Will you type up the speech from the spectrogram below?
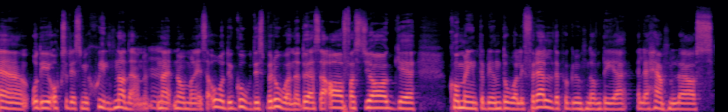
Eh, och det är också det som är skillnaden. När, när man är såhär, åh du är godisberoende. Då är jag såhär, ja ah, fast jag eh, kommer inte bli en dålig förälder på grund av det. Eller hemlös.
